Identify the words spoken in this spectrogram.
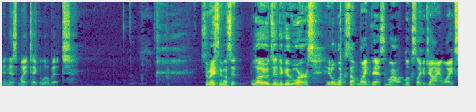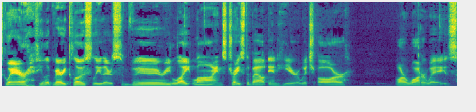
And this might take a little bit. So basically, once it loads into Google Earth, it'll look something like this. And while it looks like a giant white square, if you look very closely, there's some very light lines traced about in here, which are our waterways.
